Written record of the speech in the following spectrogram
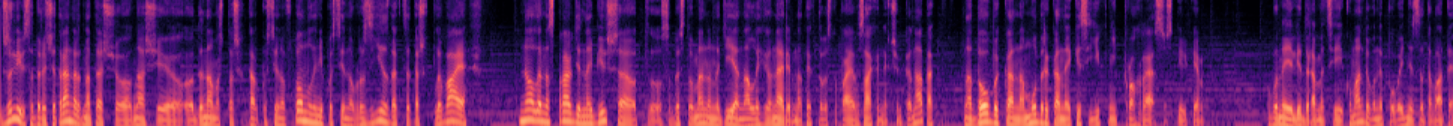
жалівся, до речі, тренер на те, що наші е, Динамо та Шахтар постійно втомлені, постійно в роз'їздах. Це теж впливає. Ну але насправді найбільше, от особисто у мене надія на легіонерів, на тих, хто виступає в західних чемпіонатах, на Довбика, на Мудрика, на якийсь їхній прогрес, оскільки вони є лідерами цієї команди, вони повинні задавати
